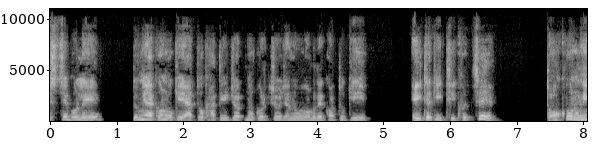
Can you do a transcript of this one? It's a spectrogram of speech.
এসছে বলে তুমি এখন ওকে এত খাতির যত্ন করছ যেন আমাদের কত কি? এইটা কি ঠিক হচ্ছে? তখন উনি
